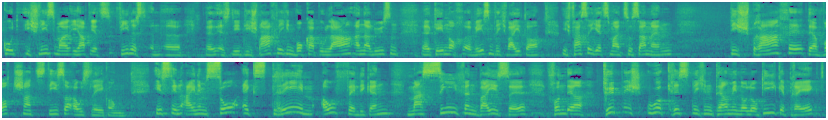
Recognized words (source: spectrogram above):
Gut, ich schließe mal, ihr habt jetzt vieles, äh, äh die, die sprachlichen Vokabularanalysen äh, gehen noch äh, wesentlich weiter. Ich fasse jetzt mal zusammen. Die Sprache, der Wortschatz dieser Auslegung ist in einem so extrem auffälligen, massiven Weise von der typisch urchristlichen Terminologie geprägt,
